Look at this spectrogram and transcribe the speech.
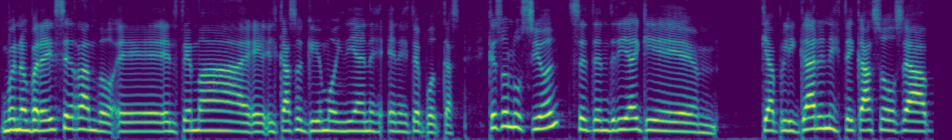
Bueno, para ir cerrando eh, el tema, el, el caso que vimos hoy día en, es- en este podcast, ¿qué solución se tendría que, que aplicar en este caso, o sea,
